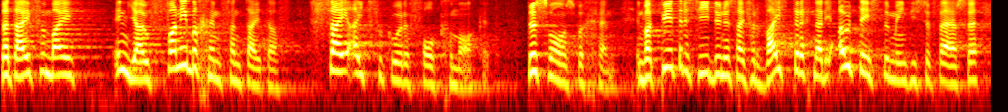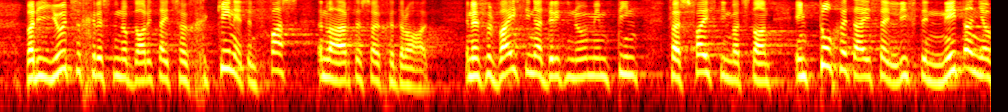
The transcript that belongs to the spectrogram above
dat hy vir my en jou van die begin van tyd af sy uitverkore volk gemaak het. Dis waar ons begin. En wat Petrus hier doen is hy verwys terug na die Ou Testamentiese verse wat die Joodse Christene op daardie tyd sou geken het en vas in hulle harte sou gedra het. En hy verwys hier na Deuteronomium 10 vers 15 wat staan en tog het hy sy liefde net aan jou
